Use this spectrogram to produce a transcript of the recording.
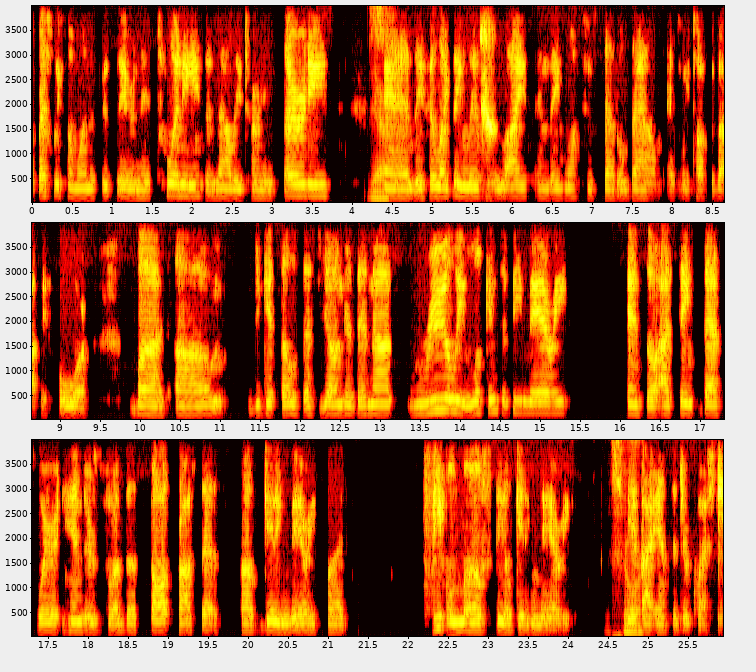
especially someone if it's there in their 20s and now they're turning 30s. Yeah. And they feel like they live their life and they want to settle down, as we talked about before. But um, you get those that's younger, they're not really looking to be married. And so I think that's where it hinders for the thought process of getting married. But people love still getting married. Sure. If I answered your question.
